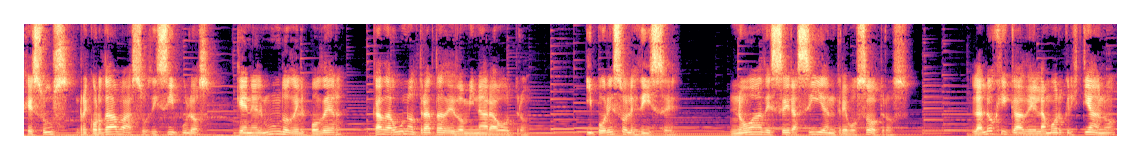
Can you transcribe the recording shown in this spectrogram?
Jesús recordaba a sus discípulos que en el mundo del poder cada uno trata de dominar a otro, y por eso les dice, no ha de ser así entre vosotros. La lógica del amor cristiano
